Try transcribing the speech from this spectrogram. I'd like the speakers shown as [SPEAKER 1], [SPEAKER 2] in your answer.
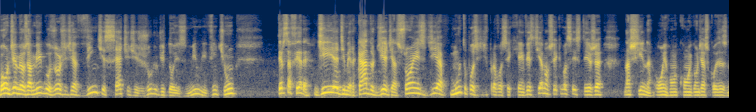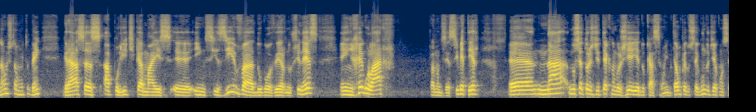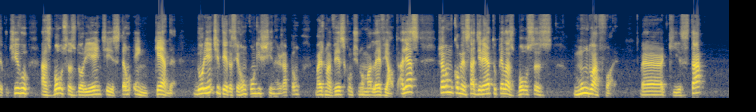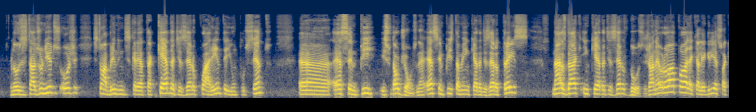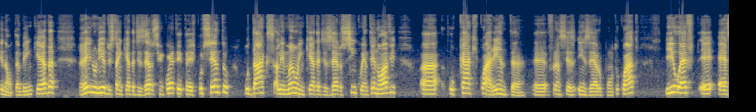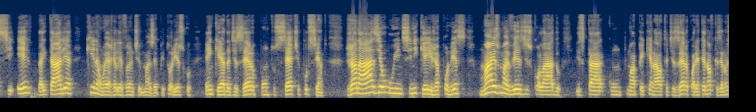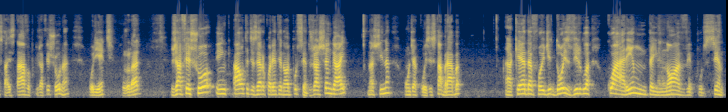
[SPEAKER 1] Bom dia, meus amigos. Hoje, dia 27 de julho de 2021, terça-feira, dia de mercado, dia de ações, dia muito positivo para você que quer investir, a não ser que você esteja na China ou em Hong Kong, onde as coisas não estão muito bem, graças à política mais eh, incisiva do governo chinês em regular, para não dizer se meter, é, na, nos setores de tecnologia e educação. Então, pelo segundo dia consecutivo, as bolsas do Oriente estão em queda. Do Oriente inteiro, assim, Hong Kong e China. Japão, mais uma vez, continua uma leve alta. Aliás, já vamos começar direto pelas bolsas mundo afora. É, que está nos Estados Unidos, hoje estão abrindo em discreta queda de 0,41%. Uh, S&P, isso Dow Jones, né? S&P também em queda de 0,3%, Nasdaq em queda de 0,12. Já na Europa, olha que alegria, só que não, também em queda. Reino Unido está em queda de 0,53%. O DAX alemão em queda de 0,59%. Uh, o CAC 40 eh, francês em 0,4%. E o FESE da Itália, que não é relevante, mas é pitoresco, em queda de 0,7%. Já na Ásia, o índice Nikkei japonês, mais uma vez descolado está com uma pequena alta de 0,49, quer dizer, não está, estava, porque já fechou, né? Oriente, o horário, já fechou em alta de 0,49%. Já Xangai, na China, onde a coisa está braba, a queda foi de 2,49%.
